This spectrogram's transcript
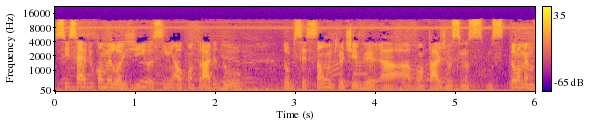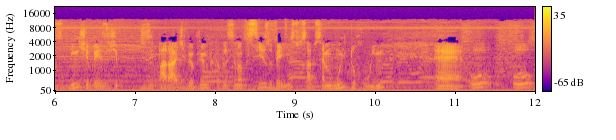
Se serve como elogio, assim, ao contrário do, do Obsessão, em que eu tive a, a vontade, assim, uns, uns pelo menos 20 vezes de, de parar de ver o filme, porque eu falei assim, eu não preciso ver isso, sabe? Isso é muito ruim. É, o, o,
